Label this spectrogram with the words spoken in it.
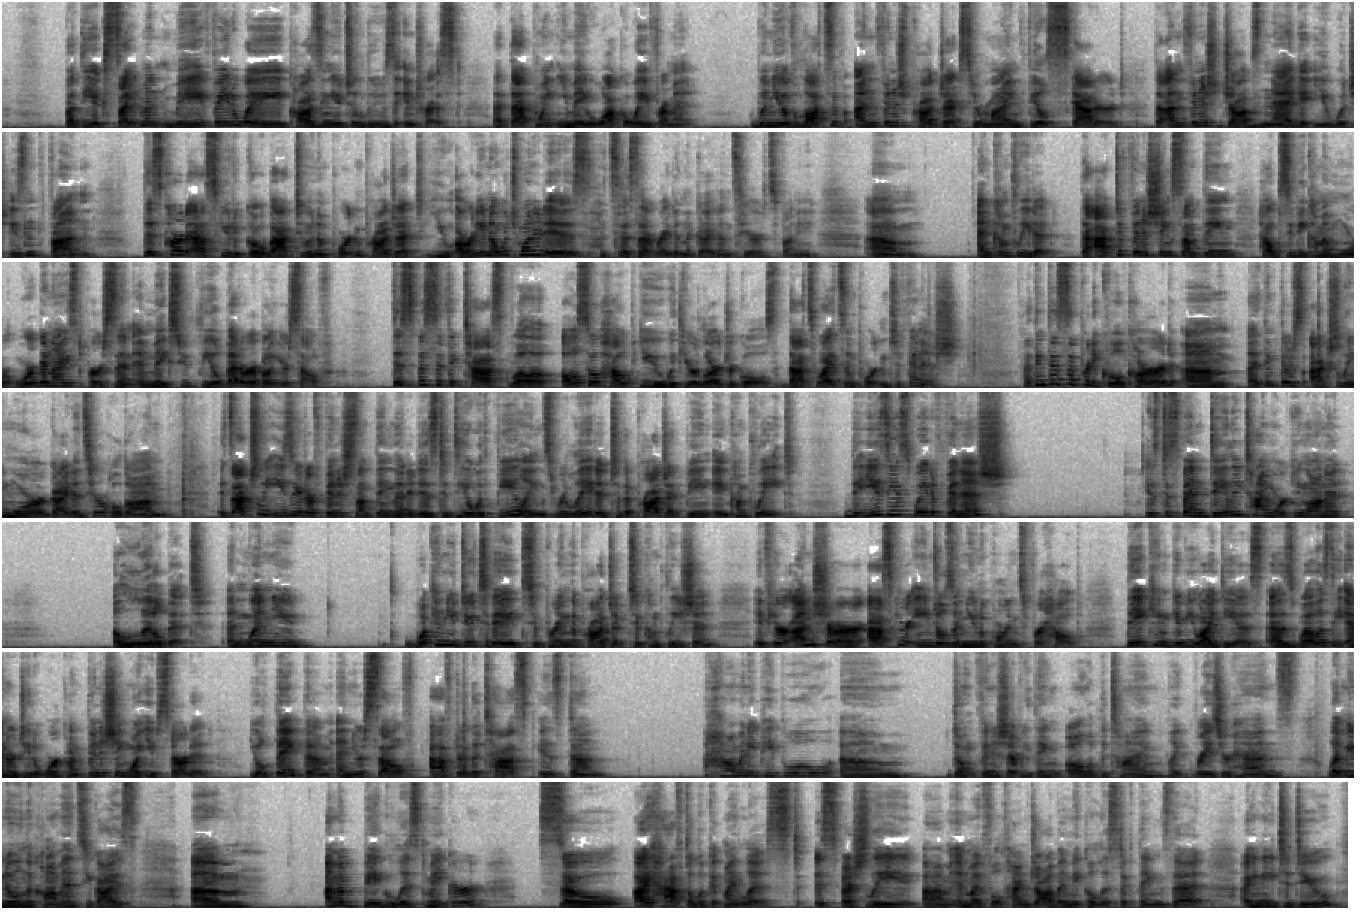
but the excitement may fade away, causing you to lose interest. At that point, you may walk away from it. When you have lots of unfinished projects, your mind feels scattered. The unfinished jobs nag at you, which isn't fun. This card asks you to go back to an important project. You already know which one it is. It says that right in the guidance here. It's funny. Um, and complete it. The act of finishing something helps you become a more organized person and makes you feel better about yourself. This specific task will also help you with your larger goals. That's why it's important to finish. I think this is a pretty cool card. Um, I think there's actually more guidance here. Hold on. It's actually easier to finish something than it is to deal with feelings related to the project being incomplete. The easiest way to finish is to spend daily time working on it a little bit. And when you what can you do today to bring the project to completion? If you're unsure, ask your angels and unicorns for help. They can give you ideas as well as the energy to work on finishing what you've started. You'll thank them and yourself after the task is done. How many people um, don't finish everything all of the time? Like raise your hands. Let me know in the comments, you guys. Um, I'm a big list maker. So I have to look at my list, especially um, in my full time job. I make a list of things that I need to do.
